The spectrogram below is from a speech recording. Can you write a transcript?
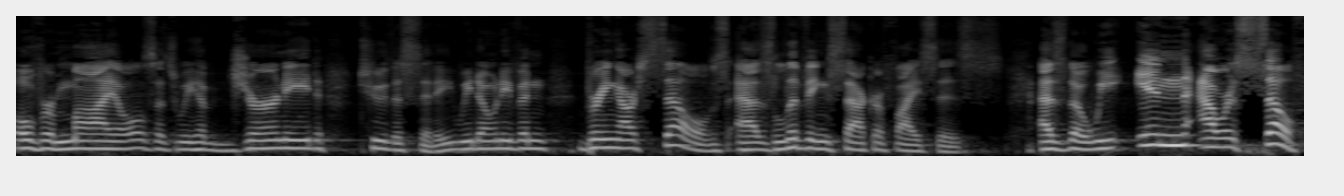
over miles as we have journeyed to the city. We don't even bring ourselves as living sacrifices, as though we in ourself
